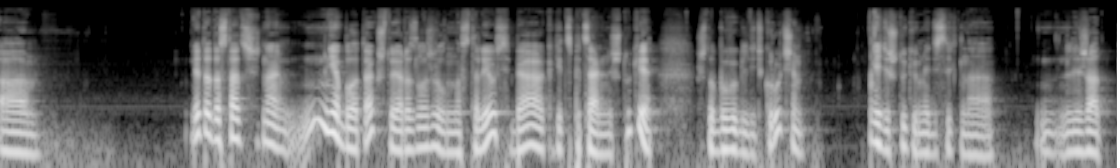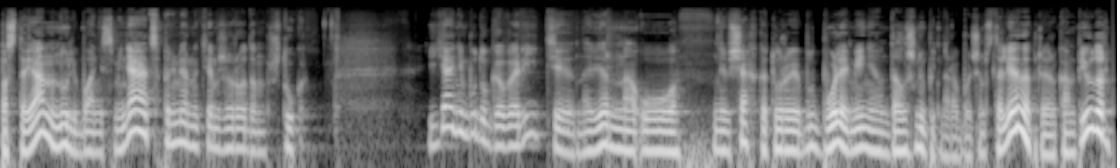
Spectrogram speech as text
А, это достаточно... Не было так, что я разложил на столе у себя какие-то специальные штуки, чтобы выглядеть круче. Эти штуки у меня действительно лежат постоянно, ну, либо они сменяются примерно тем же родом штук. Я не буду говорить, наверное, о вещах, которые более-менее должны быть на рабочем столе, например, компьютер.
